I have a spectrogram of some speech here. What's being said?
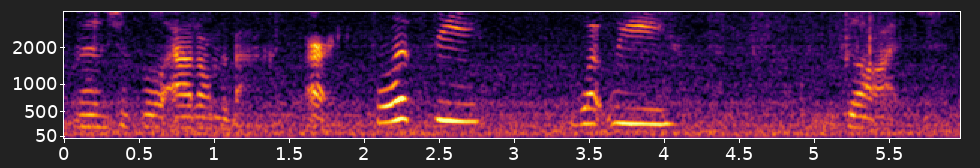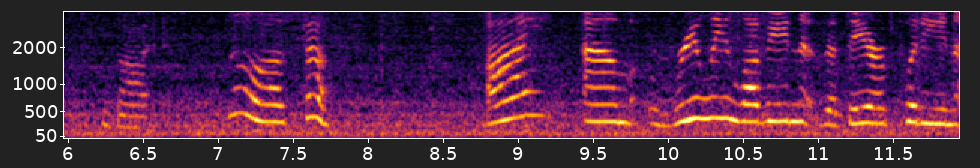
And then it's just a little ad on the back. All right, so let's see what we got. We got a lot of stuff. I am really loving that they are putting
